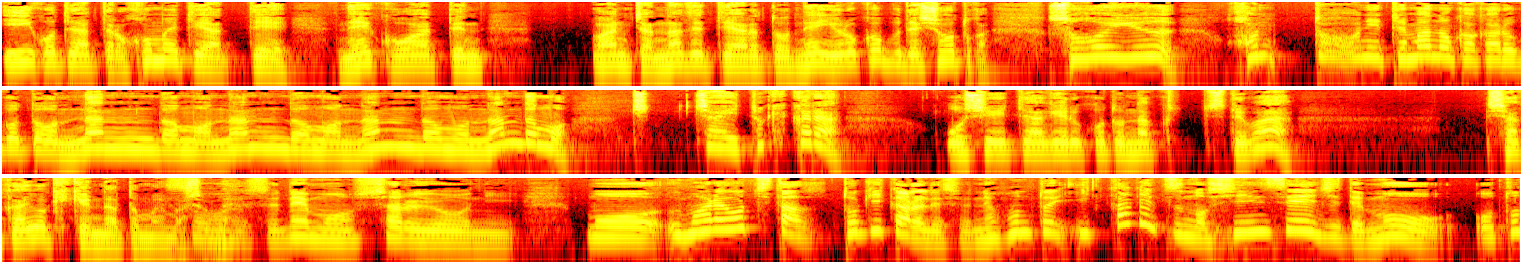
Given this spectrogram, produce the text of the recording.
いいことやったら褒めてやって、ね、こうやって、ワンちゃん撫でてやるとね、喜ぶでしょうとか、そういう本当に手間のかかることを何度も何度も何度も何度もちっちゃい時から教えてあげることなくしては、社会は危険だと思いますよねそうで。すね。もうおっしゃるように。もう生まれ落ちた時からですよね。本当に1ヶ月の新生児でも大人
